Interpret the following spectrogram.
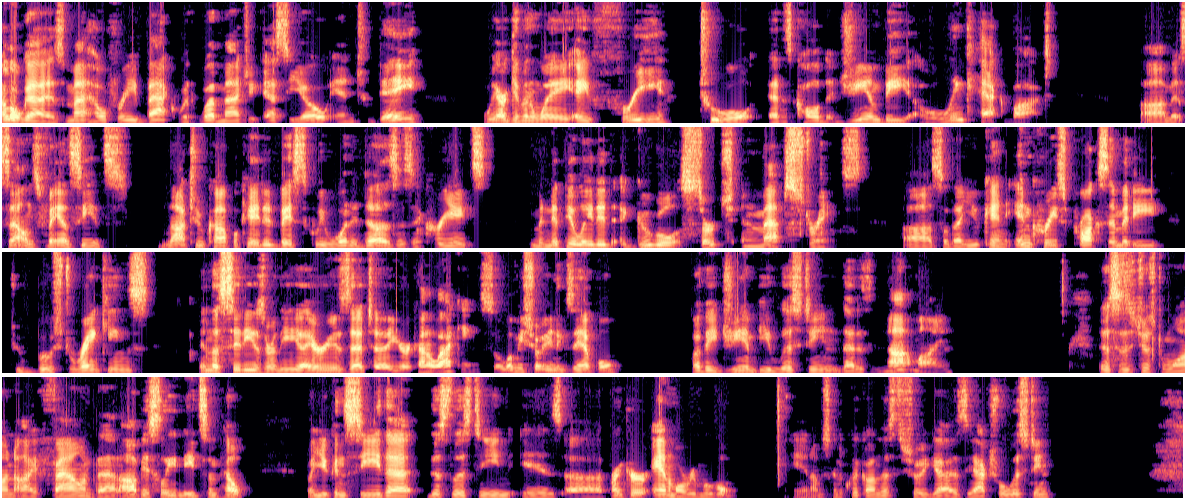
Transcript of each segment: Hello guys, Matt Helfrey back with WebMagic SEO and today we are giving away a free tool that is called GMB Link Hack Bot. Um, it sounds fancy, it's not too complicated. Basically what it does is it creates manipulated Google search and map strings uh, so that you can increase proximity to boost rankings in the cities or the areas that uh, you're kind of lacking. So let me show you an example of a GMB listing that is not mine. This is just one I found that obviously needs some help, but you can see that this listing is uh, Brinker Animal Removal. And I'm just going to click on this to show you guys the actual listing.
